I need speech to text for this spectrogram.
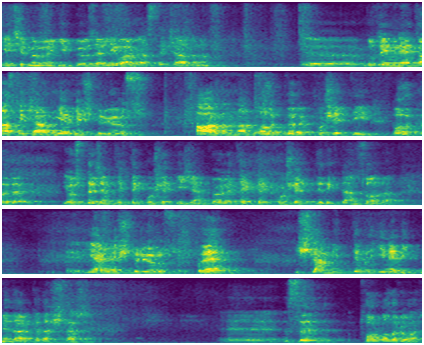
geçirmeme gibi bir özelliği var gazete kağıdının. Ee, bu zemine gazete kağıdı yerleştiriyoruz. Ardından balıkları poşetleyip balıkları göstereceğim tek tek poşetleyeceğim. Böyle tek tek poşetledikten sonra e, yerleştiriyoruz ve işlem bitti mi? Yine bitmedi arkadaşlar. Ee, ısı torbaları var.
